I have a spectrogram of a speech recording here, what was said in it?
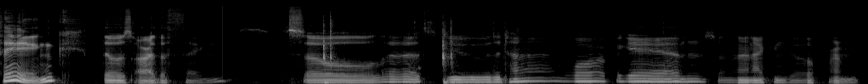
think those are the things. So let's do the time warp again. So then I can go from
